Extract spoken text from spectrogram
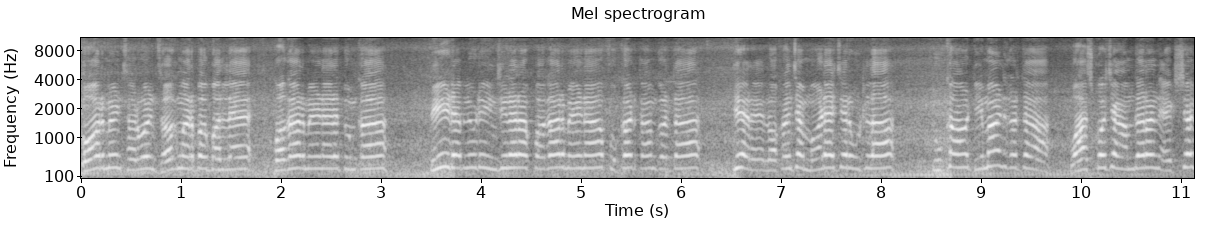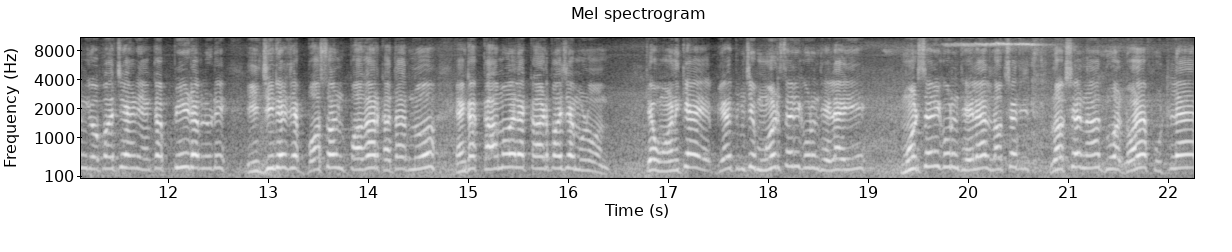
गव्हर्मेंट सर्वंट झग मारपाक बसले. पगार मेळना रे तुमकां. पी डब्ल्यू डी इंजिनियराक पगार मेळना फुकट काम करता. कितें रे लोकांच्या मड्याचेर उठला. तुका हांव डिमांड करता. वास्कोच्या आमदारान एक्शन घेवपाची आनी हांकां पी डब्ल्यू डी इंजिनियर जे बसोन पगार खातात न्हू हांकां कामावयले काडपाचें काडपाचे म्हणून. ते वणके हे तुमची मोडसरी करून ठेयल्या ही. मोडसरी करून थेयल्या लक्ष लक्ष ना दोळे फुटले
